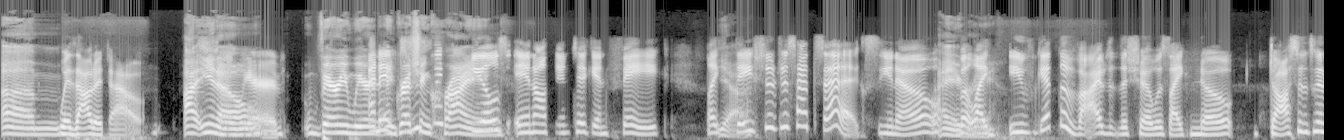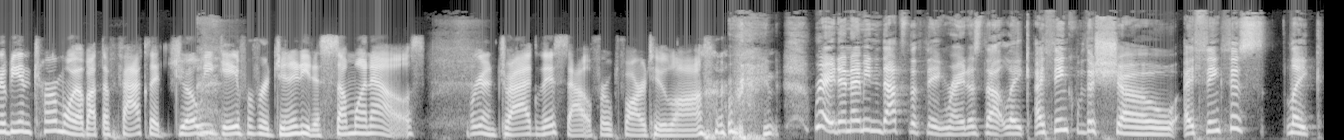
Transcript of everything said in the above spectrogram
Um, without a doubt. I, you So know, weird. very weird. And, it Gretchen just, like, crying. feels inauthentic and fake. Like Yeah. they should have just had sex, you know. I But like you get the vibe that the show was like, no, Dawson's going to be in turmoil about the fact that Joey gave her virginity to someone else. We're going to drag this out for far too long. right right and i mean that's the thing right is that like i think the show i think this like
